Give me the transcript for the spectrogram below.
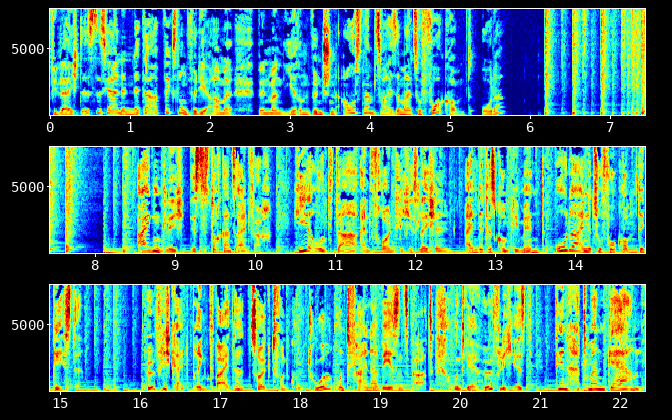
Vielleicht ist es ja eine nette Abwechslung für die Arme, wenn man ihren Wünschen ausnahmsweise mal zuvorkommt, oder? Eigentlich ist es doch ganz einfach. Hier und da ein freundliches Lächeln, ein nettes Kompliment oder eine zuvorkommende Geste. Höflichkeit bringt weiter, zeugt von Kultur und feiner Wesensart. Und wer höflich ist, den hat man gern.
